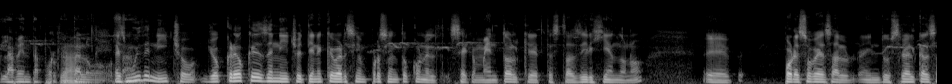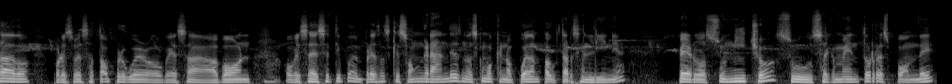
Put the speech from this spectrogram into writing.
la venta por Claro. catálogo. o Es sea, muy de nicho. Yo creo que es de nicho y tiene que ver 100% con el segmento al que te estás dirigiendo, ¿no? Eh, por eso ves a la industria del calzado, por eso ves a Tupperware o ves a Avon o ves a ese tipo de empresas que son grandes, no es como que no puedan pautarse en línea, pero su nicho, su segmento responde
